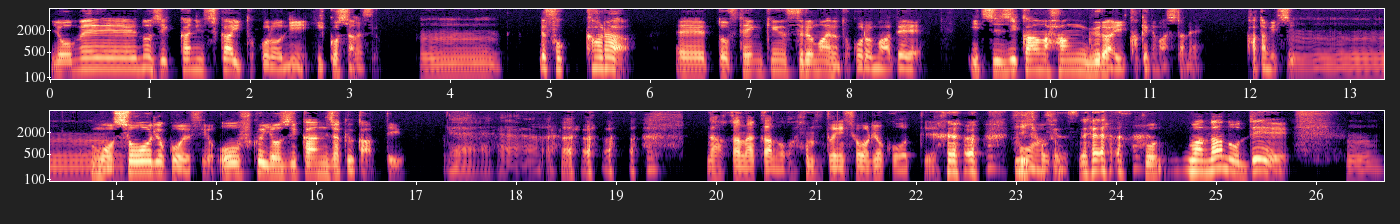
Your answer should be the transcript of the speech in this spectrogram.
嫁の実家に近いところに引っ越したんですよ。うーん。で、そっから、えーっと、転勤する前のところまで、1時間半ぐらいかけてましたね。片道。もう小旅行ですよ。往復4時間弱かっていう。ええ なかなかの本当に小旅行っていういい表現ですね。そうまあ、なので、うん。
